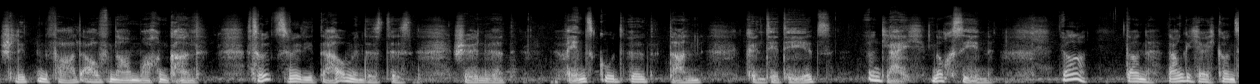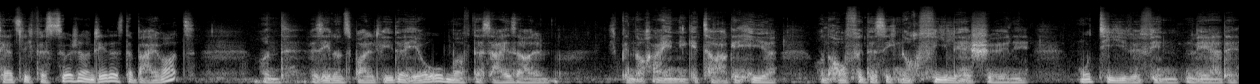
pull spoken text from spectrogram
Schlittenfahrtaufnahmen machen kann. Drückt mir die Daumen, dass das schön wird. Wenn es gut wird, dann könnt ihr die jetzt dann gleich noch sehen. Ja, dann danke ich euch ganz herzlich fürs Zuschauen. Schön, dass ihr dabei wart. Und wir sehen uns bald wieder hier oben auf der Seisalm. Ich bin noch einige Tage hier und hoffe, dass ich noch viele schöne Motive finden werde.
